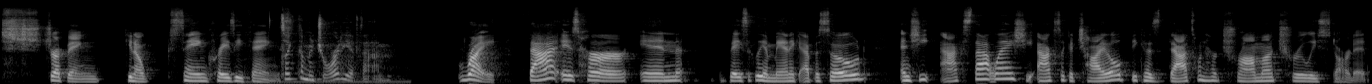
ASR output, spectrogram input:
stripping, you know, saying crazy things. It's like the majority of them. right. That is her in basically a manic episode. And she acts that way. She acts like a child because that's when her trauma truly started.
